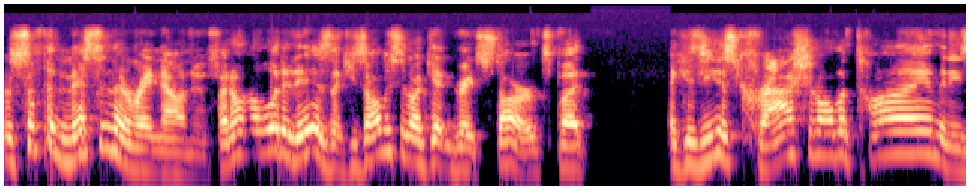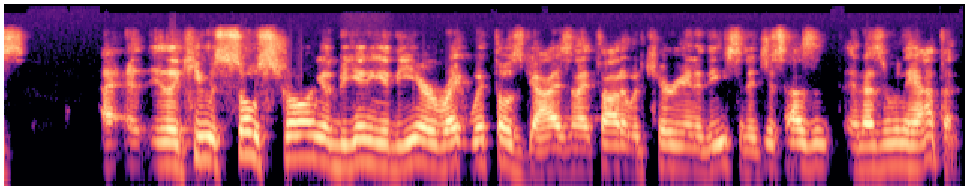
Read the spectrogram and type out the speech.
there's something missing there right now, Noof. I don't know what it is. Like he's obviously not getting great starts, but like is he just crashing all the time? And he's I, like he was so strong at the beginning of the year, right with those guys, and I thought it would carry into these, and it just hasn't. It hasn't really happened.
